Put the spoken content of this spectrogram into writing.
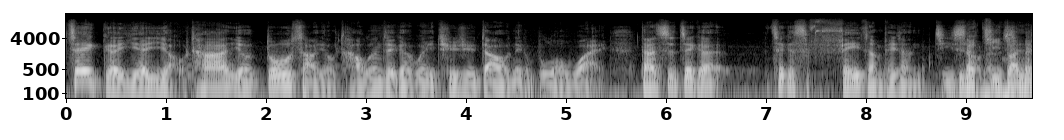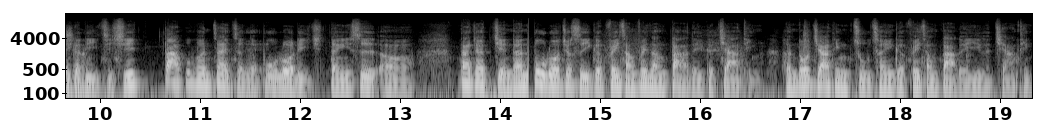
这个也有，他有多少有讨论这个会驱逐到那个部落外，但是这个。这个是非常非常极少、极端的一个例子。其实大部分在整个部落里，等于是呃，大家简单部落就是一个非常非常大的一个家庭，很多家庭组成一个非常大的一个家庭，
